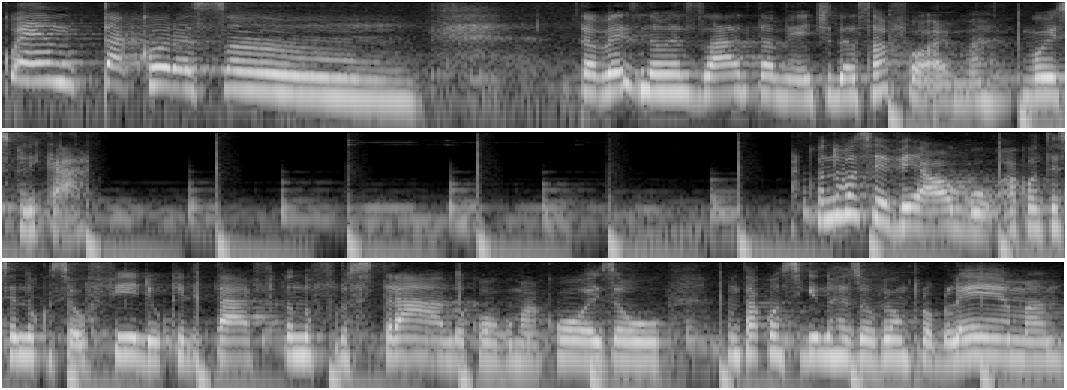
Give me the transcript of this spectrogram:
Aguenta, coração! Talvez não exatamente dessa forma. Vou explicar. Você vê algo acontecendo com seu filho, que ele tá ficando frustrado com alguma coisa, ou não tá conseguindo resolver um problema,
